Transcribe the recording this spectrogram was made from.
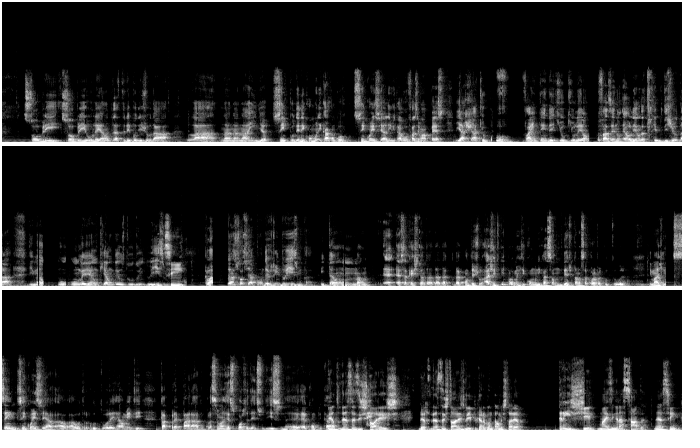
sobre, sobre o leão da tribo de Judá lá na, na, na, Índia, sem poder nem comunicar com o povo, sem conhecer a língua. Então, vou fazer uma peça e achar que o povo vai entender que o que o leão está fazendo é o leão da tribo de Judá e não um, um leão que é um deus do, do hinduísmo. Sim. Associar com o deus do hinduísmo, cara. Então, não é, essa questão da, da, da contexto. A gente tem problemas de comunicação dentro da nossa própria cultura. Imagina sem, sem conhecer a, a, a outra cultura e realmente estar tá preparado para ser uma resposta dentro disso, né? É, é, complicado. Dentro dessas histórias, dentro dessas histórias, Lipe, quero contar uma história triste, mas engraçada, né? Assim,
